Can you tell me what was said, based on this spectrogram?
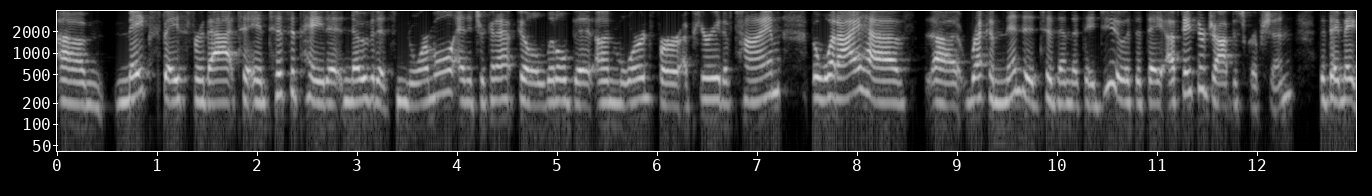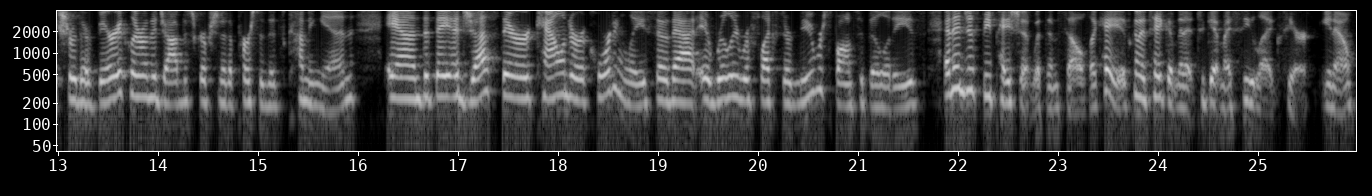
um, make space for that to anticipate it know that it's normal and that you're going to feel a little bit unmoored for a period of time. But what i have uh, recommended to them that they do is that they update their job description that they make sure they're very clear on the job description of the person that's coming in and that they adjust their calendar accordingly so that it really reflects their new responsibilities and then just be patient with themselves. Like hey it's going to take a minute to get my sea legs here, you know?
